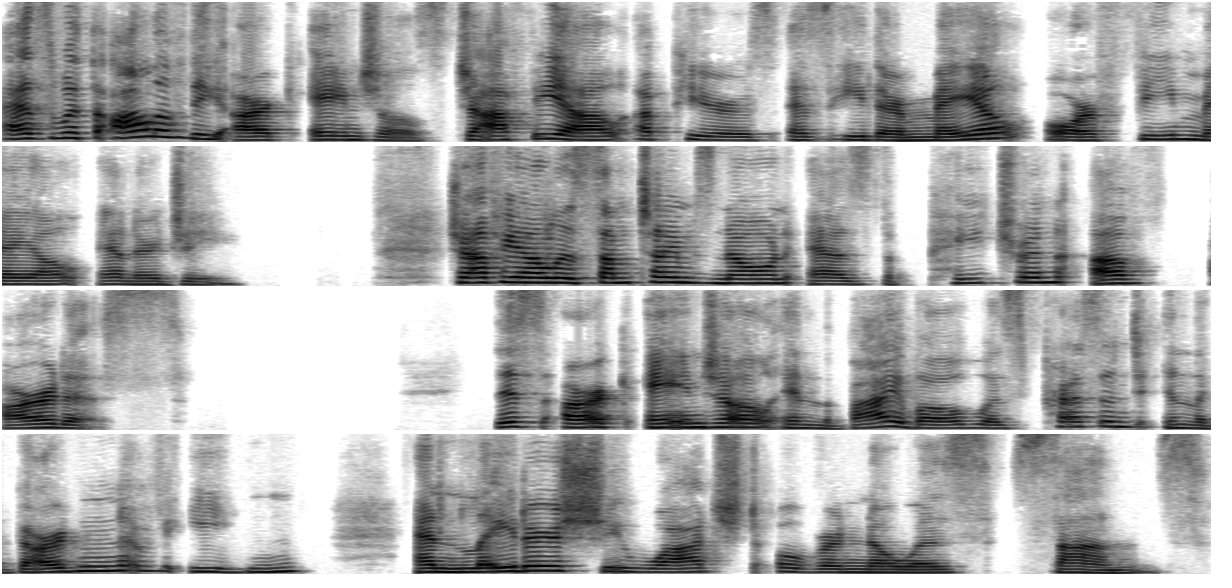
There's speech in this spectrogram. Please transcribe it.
As with all of the archangels, Jophiel appears as either male or female energy. Jophiel is sometimes known as the patron of artists. This archangel in the Bible was present in the Garden of Eden, and later she watched over Noah's sons.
